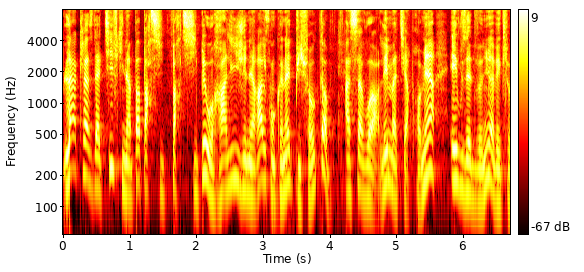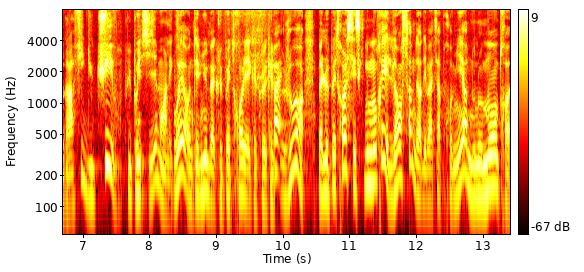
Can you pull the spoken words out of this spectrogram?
la classe d'actifs qui n'a pas participé au rallye général qu'on connaît depuis fin octobre, à savoir les matières premières. Et vous êtes venu avec le graphique du cuivre, plus précisément, Alex. Oui, on est venu avec le pétrole il y a quelques, quelques jours. Bah, le pétrole, c'est ce qui nous montrait. L'ensemble des matières premières nous le montre,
